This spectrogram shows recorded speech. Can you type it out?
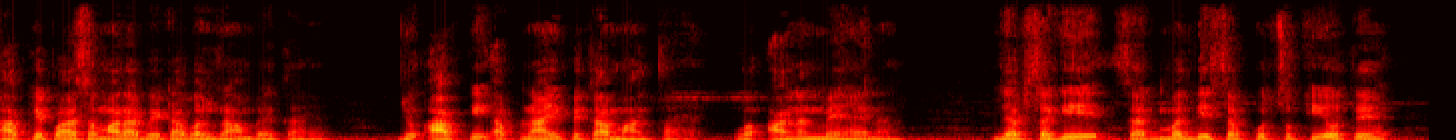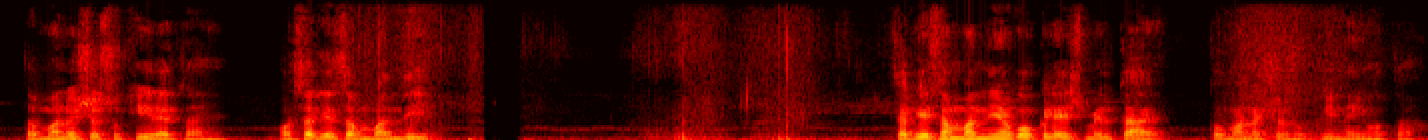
आपके पास हमारा बेटा बलराम रहता है, जो आपकी अपना ही पिता मानता है। वह आनंद में है ना? जब सगी संबंधी सब कुछ सुखी होते हैं, तब मनुष्य सुखी रहता है। और सगे संबंधी, सगे संबंधियों को क्लेश मिलता है तो मनुष्य सुखी नहीं होता।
